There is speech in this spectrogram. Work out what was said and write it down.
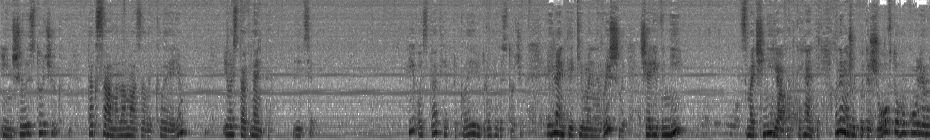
інший листочок. Так само намазали клеєм. І ось так, гляньте, дивіться. І ось так я приклею другий листочок. І гляньте, які в мене вийшли чарівні смачні ягодки. Гляньте, вони можуть бути жовтого кольору,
